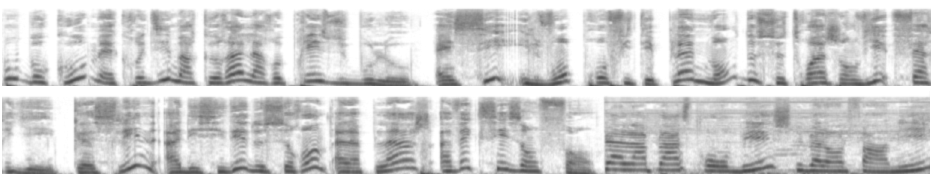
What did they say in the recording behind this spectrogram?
Pour beaucoup, mercredi marquera la reprise du boulot. Ainsi, ils vont profiter pleinement de ce 3 janvier férié. Kesslin a décidé de se rendre à la plage avec ses enfants. À la plage trop biche, nous allons en famille.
